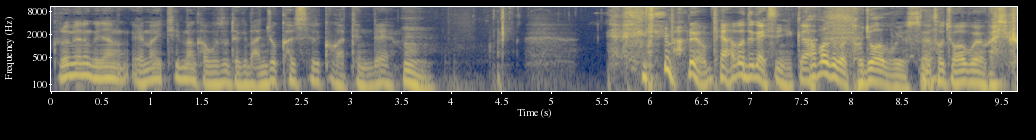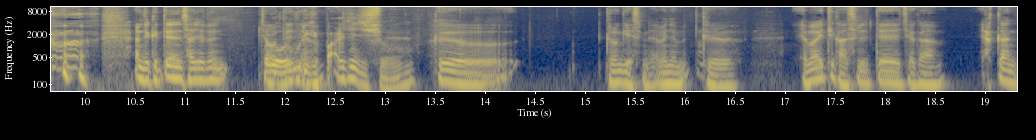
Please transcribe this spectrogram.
그러면은 그냥 MIT만 가고도 되게 만족했을 것 같은데, 음. 바로 옆에 하버드가 있으니까. 하버드가 더 좋아 보였어요. 더 좋아 보여가지고. 근데 그때는 사실은 저 얼굴이 이렇게 빨개지셔. 그 그런 게 있습니다. 왜냐면 그 MIT 갔을 때 제가 약간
